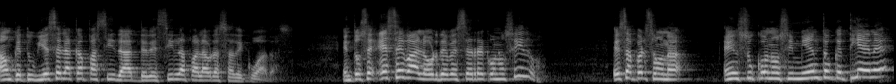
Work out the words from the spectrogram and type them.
Aunque tuviese la capacidad de decir las palabras adecuadas. Entonces, ese valor debe ser reconocido. Esa persona, en su conocimiento que tiene,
